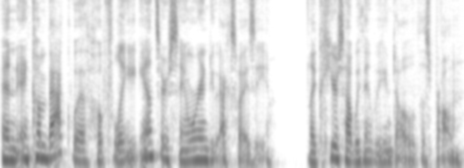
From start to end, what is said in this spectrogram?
and, and come back with hopefully answers saying, we're going to do X, Y, Z. Like, here's how we think we can deal with this problem.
